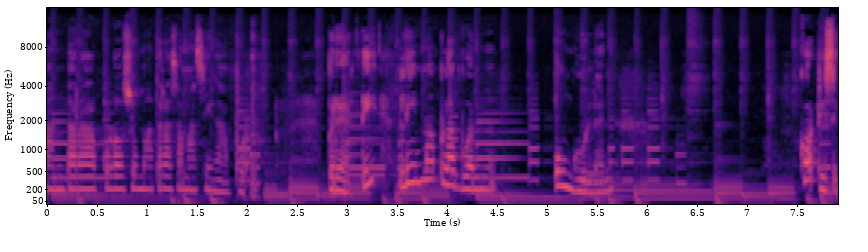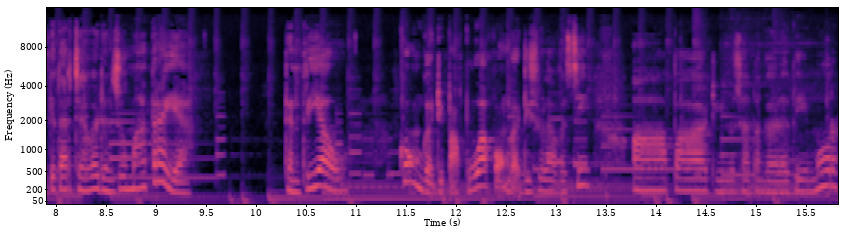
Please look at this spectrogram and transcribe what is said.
antara Pulau Sumatera sama Singapura. Berarti lima pelabuhan unggulan kok di sekitar Jawa dan Sumatera ya? Dan Riau kok nggak di Papua, kok nggak di Sulawesi, apa di Nusa Tenggara Timur,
